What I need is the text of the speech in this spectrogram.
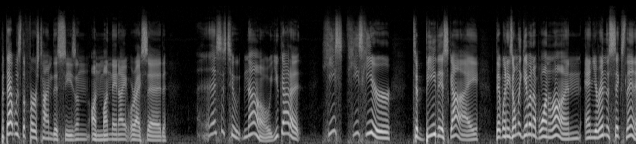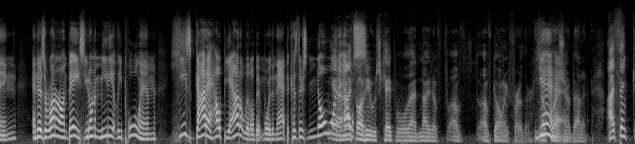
But that was the first time this season on Monday night where I said, eh, this is too no you gotta he's he's here to be this guy that when he's only given up one run and you're in the sixth inning and there's a runner on base you don't immediately pull him he's got to help you out a little bit more than that because there's no one yeah, else I thought he was capable that night of of of going further. Yeah. no question about it. I think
